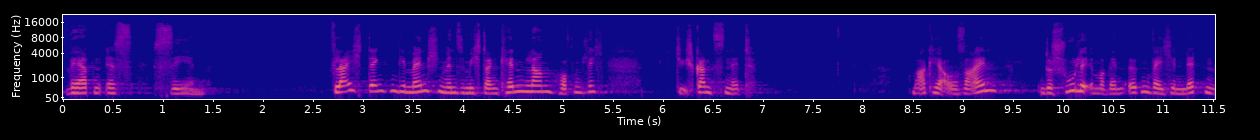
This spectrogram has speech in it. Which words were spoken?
werden es sehen. Vielleicht denken die Menschen, wenn sie mich dann kennenlernen, hoffentlich, die ist ganz nett. Mag ja auch sein. In der Schule immer, wenn irgendwelche netten,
